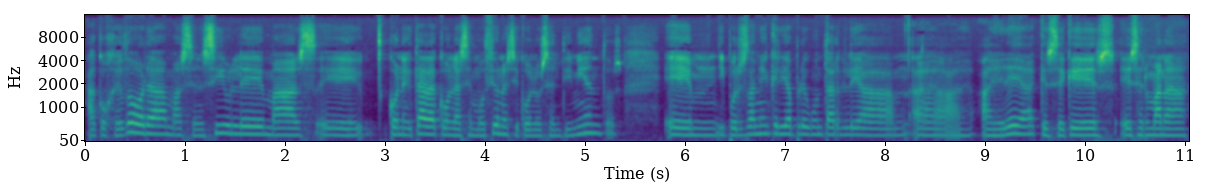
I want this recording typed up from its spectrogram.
acogedora, más sensible, más conectada con las emociones y con los sentimientos. Em, y por eso también quería preguntarle a, a, a Erea, que sé que es, es hermana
